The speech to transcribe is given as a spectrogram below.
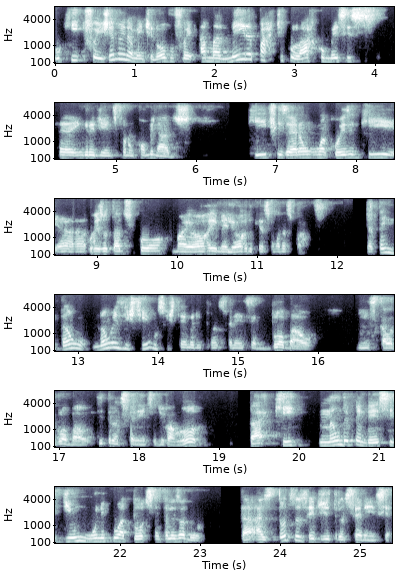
O que foi genuinamente novo foi a maneira particular como esses é, ingredientes foram combinados, que fizeram uma coisa em que uh, o resultado ficou maior e melhor do que a soma das partes. Até então, não existia um sistema de transferência global, em escala global, de transferência de valor, tá, que não dependesse de um único ator centralizador. Tá? As, todas as redes de transferência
